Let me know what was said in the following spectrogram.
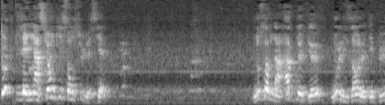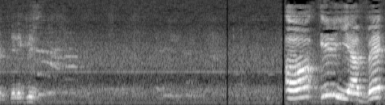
toutes les nations qui sont sur le ciel. Nous sommes dans Acte 2, nous lisons le début de l'Église. Or, il y avait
